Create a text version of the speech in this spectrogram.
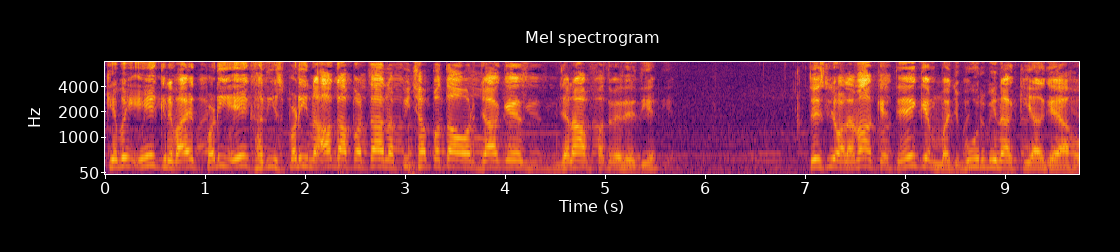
کہ بھئی ایک روایت پڑھی، ایک حدیث پڑھی، نہ آگا پڑتا نہ پیچھا پتا اور جا کے جناب فتوے دے دیے۔ تو اس لیے علماء کہتے ہیں کہ مجبور بھی نہ کیا گیا ہو،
